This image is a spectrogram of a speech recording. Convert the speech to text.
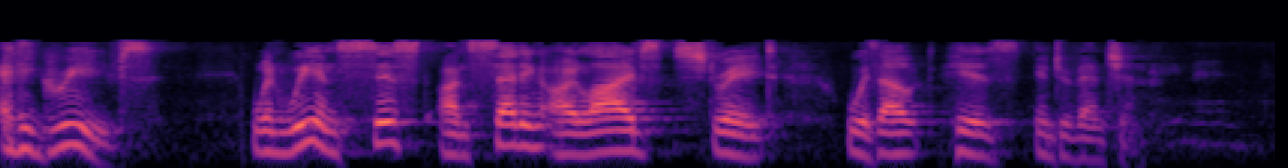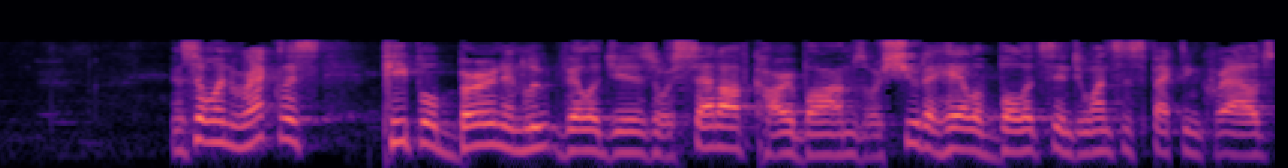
and He grieves when we insist on setting our lives straight without His intervention. And so when reckless people burn and loot villages or set off car bombs or shoot a hail of bullets into unsuspecting crowds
